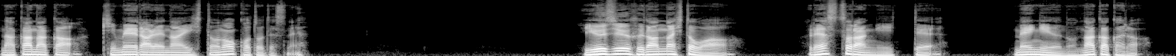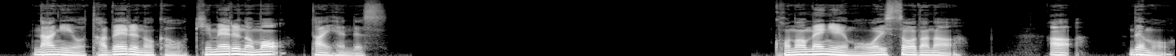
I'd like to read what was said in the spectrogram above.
なかなか決められない人のことですね。優柔不断な人はレストランに行ってメニューの中から何を食べるのかを決めるのも大変です。このメニューも美味しそうだな。あ、でも、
